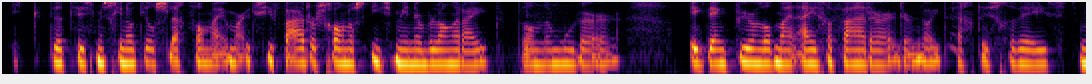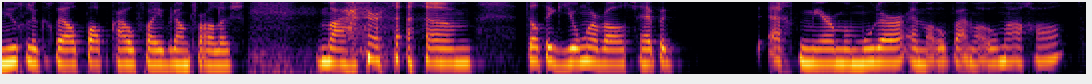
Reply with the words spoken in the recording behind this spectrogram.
ik, dat is misschien ook heel slecht van mij, maar ik zie vaders gewoon als iets minder belangrijk dan de moeder. Ik denk puur omdat mijn eigen vader er nooit echt is geweest. Nu gelukkig wel, pap, ik van je, bedankt voor alles. Maar ehm, dat ik jonger was, heb ik echt meer mijn moeder en mijn opa en mijn oma gehad.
